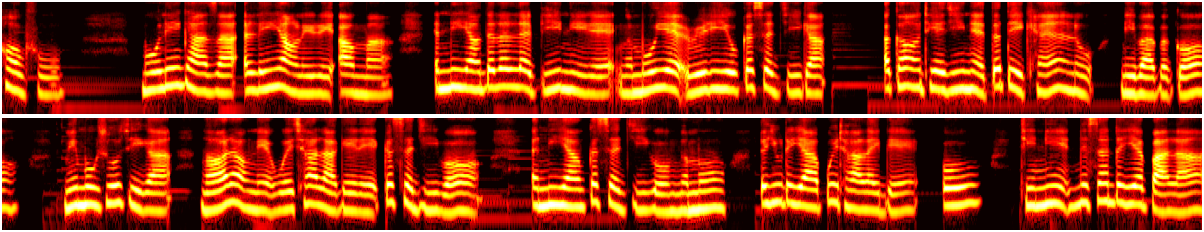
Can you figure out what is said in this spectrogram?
ဟုတ်ဘူးမိုးလင်းကစားအလင်းရောင်လေးတွေအောက်မှာအနီရောင်တလက်လက်ပြေးနေတဲ့ငမိုးရဲ့ရေဒီယိုကက်ဆက်ကြီးကအကောင်အထည်ကြီးနဲ့တက်တေခန့်လို့နေပါပကောမ င်းမုဆိုးစီက9000နဲ့ဝယ်ချလာခဲ့တဲ့ကက်ဆက်ကြီးပေါ့အနီရောင်ကက်ဆက်ကြီးကိုငမုံတယူတရာပွေထားလိုက်တဲ့အိုးဒီနေ့နှစ်ဆန်းတစ်ရက်ပါလား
